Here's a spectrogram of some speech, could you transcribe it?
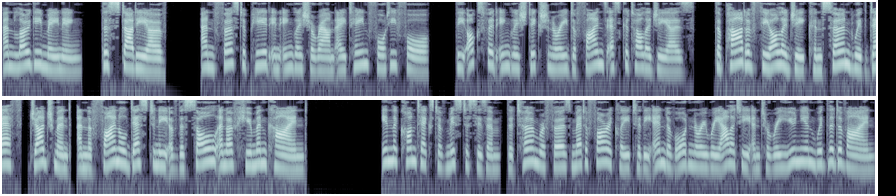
and logy meaning «the study of», and first appeared in English around 1844. The Oxford English Dictionary defines eschatology as the part of theology concerned with death, judgment, and the final destiny of the soul and of humankind. In the context of mysticism, the term refers metaphorically to the end of ordinary reality and to reunion with the divine.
